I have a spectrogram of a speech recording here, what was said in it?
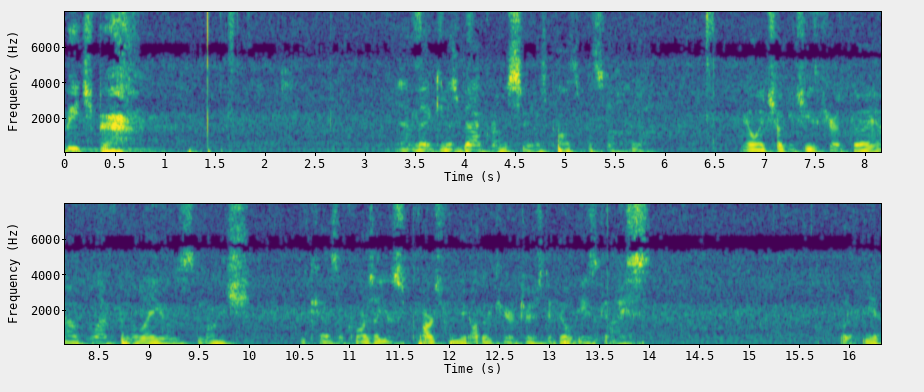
Beach Bear. Yeah, making his background as soon as possible, so yeah. The only Chuck E. Cheese character I have left from the Legos Munch. Because of course I used parts from the other characters to build these guys. But yeah.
